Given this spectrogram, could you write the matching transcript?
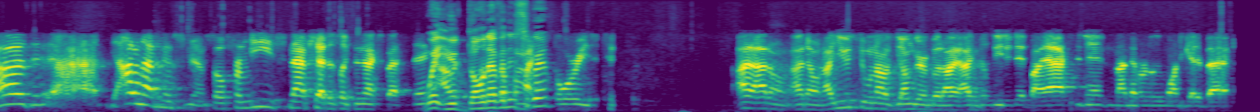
Uh, I don't have an Instagram, so for me, Snapchat is like the next best thing. Wait, you don't have an stuff on my Instagram? Stories too. I, I don't. I don't. I used to when I was younger, but I, I deleted it by accident, and I never really wanted to get it back.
